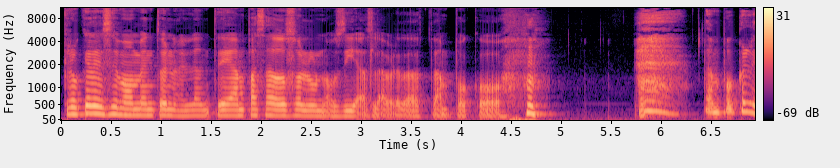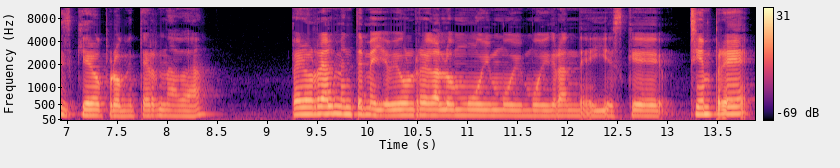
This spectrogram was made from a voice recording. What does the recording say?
Creo que de ese momento en adelante han pasado solo unos días, la verdad, tampoco. tampoco les quiero prometer nada, pero realmente me llevé un regalo muy, muy, muy grande y es que siempre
